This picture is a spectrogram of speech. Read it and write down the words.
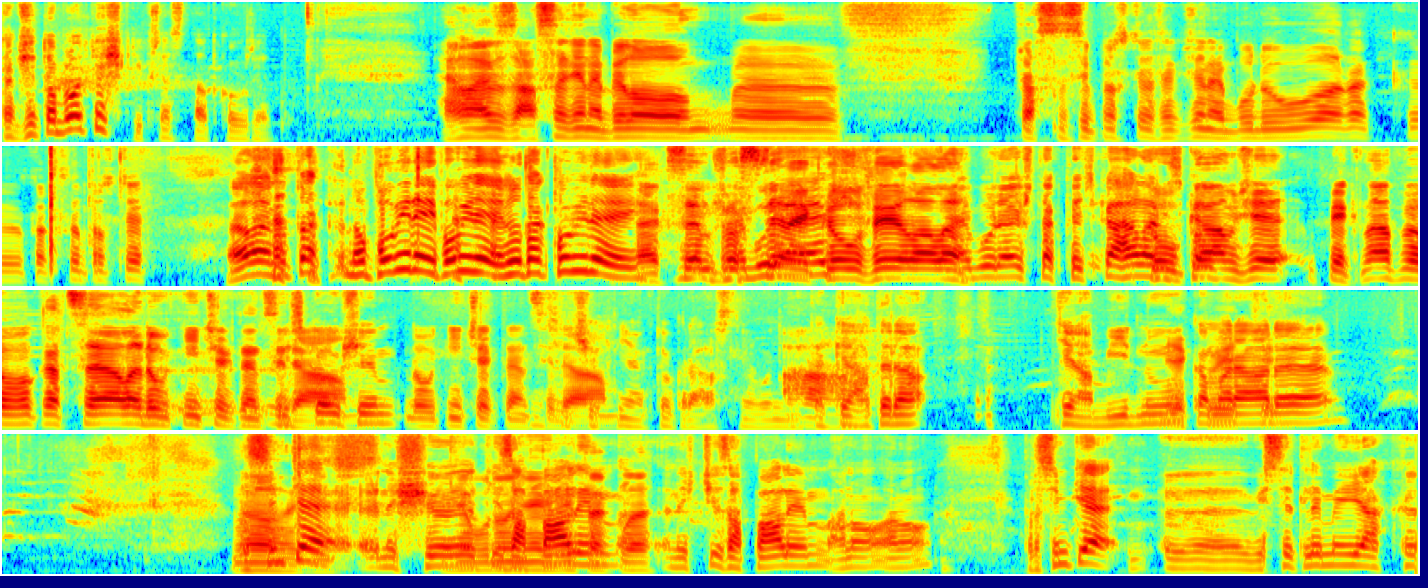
Takže to bylo těžké přestat kouřit. Hele, v zásadě nebylo, eh, já jsem si prostě řekl, že nebudu a tak, tak jsem prostě, Hele, no tak, no povídej, povídej, no tak povídej. tak jsem prostě nebudeš, nekouřil, ale Nebudeš, tak teďka, hele, koukám, že pěkná provokace, ale doutníček ten si dám. Vyzkouším. Doutníček ten si dám. všichni, jak to krásně voní. Ah. Tak já teda ti nabídnu, Děkuji ti. kamaráde. Prosím No, tě, vidíš, než že ti zapálím, než ti zapálím, ano, ano. Prosím tě, eh, vysvětli mi, jak, eh,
